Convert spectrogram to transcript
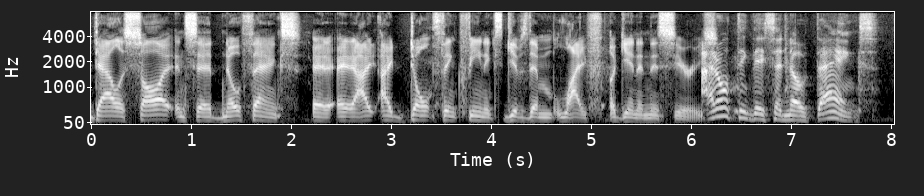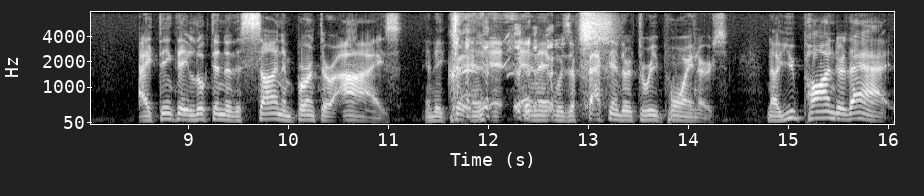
Dallas saw it and said, no thanks. And I, I don't think Phoenix gives them life again in this series. I don't think they said no thanks. I think they looked into the sun and burnt their eyes, and they couldn't, and, and it was affecting their three pointers. Now you ponder that.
